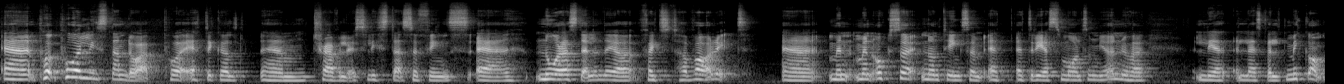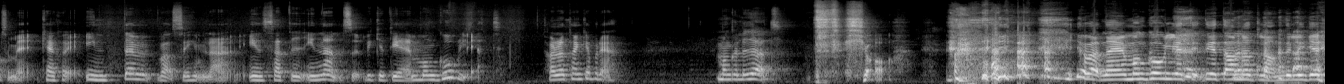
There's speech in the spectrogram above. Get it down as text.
Eh, på, på, listan då, på Ethical um, Travelers lista så finns eh, några ställen där jag faktiskt har varit. Eh, men, men också någonting som ett, ett resmål som jag nu har läst väldigt mycket om som jag kanske inte var så himla insatt i innan, så, vilket är Mongoliet. Har du några tankar på det? Mongoliet? ja. jag bara, nej, Mongoliet det är ett annat land. Det ligger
